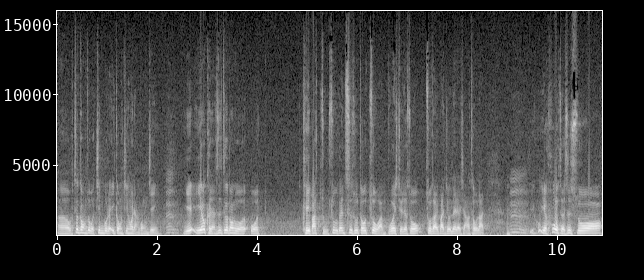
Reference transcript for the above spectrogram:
呃，这动作我进步了一公斤或两公斤，嗯，也也有可能是这个动作我我可以把组数跟次数都做完，不会觉得说做到一半就累了想要偷懒，嗯，也或者是说，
